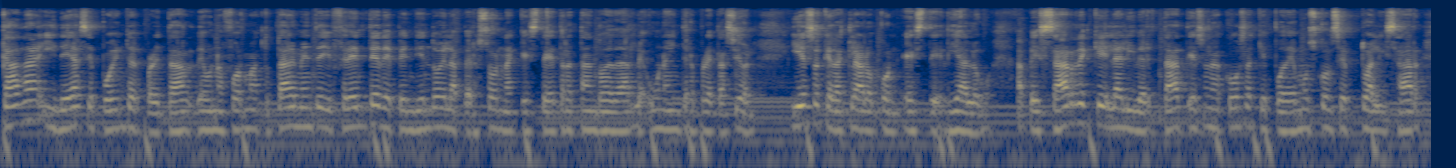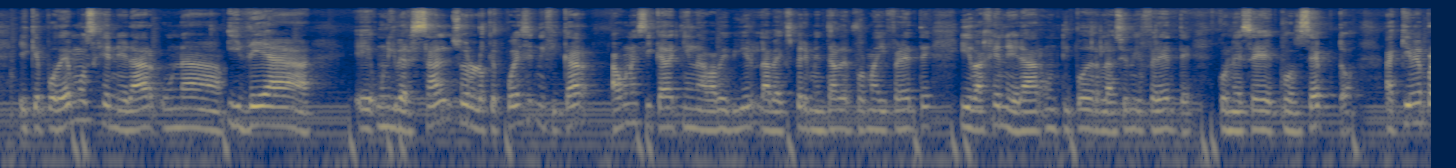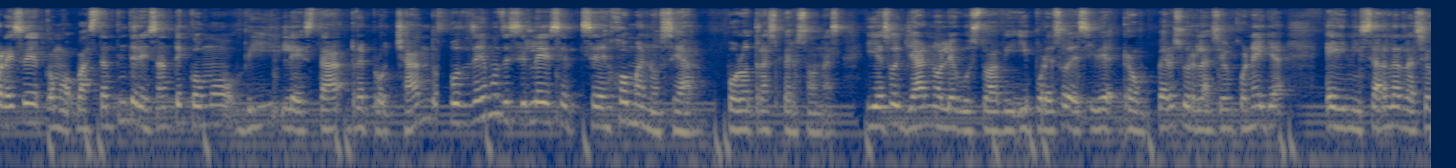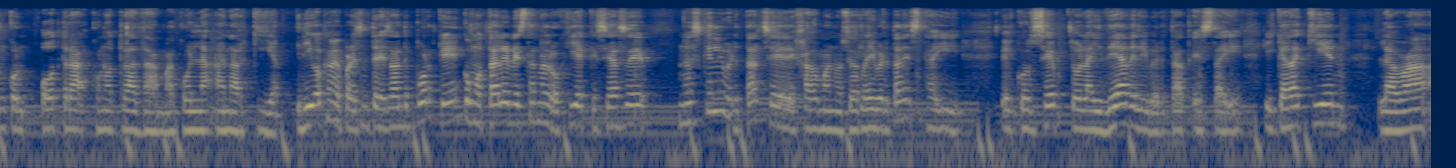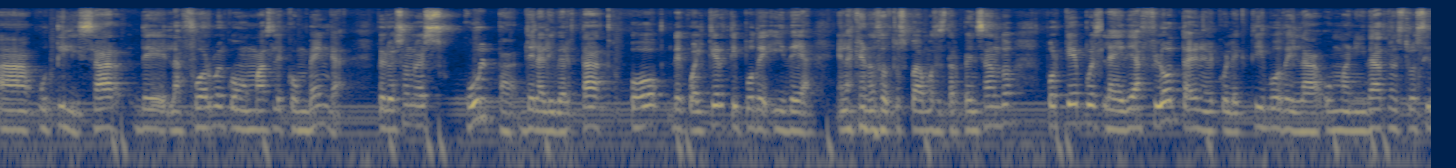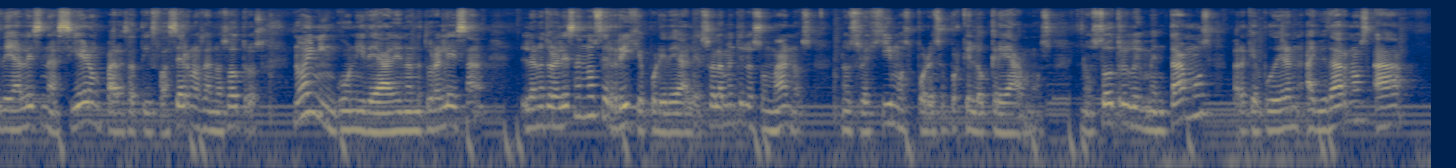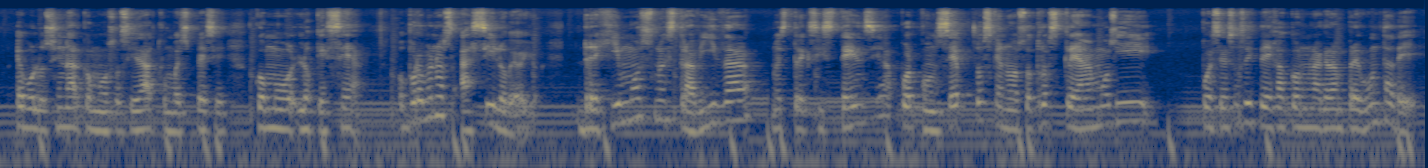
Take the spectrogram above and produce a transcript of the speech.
cada idea se puede interpretar de una forma totalmente diferente dependiendo de la persona que esté tratando de darle una interpretación. Y eso queda claro con este diálogo. A pesar de que la libertad es una cosa que podemos conceptualizar y que podemos generar una idea eh, universal sobre lo que puede significar, aún así cada quien la va a vivir, la va a experimentar de forma diferente y va a generar un tipo de relación diferente con ese concepto. Aquí me parece como bastante interesante cómo Vi le está reprochando. Podríamos decirle se dejó manosear por otras personas. Y eso ya no le gustó a Vi y por eso decide romper su relación con ella e iniciar la relación con otra con otra dama con la anarquía. Y digo que me parece interesante porque como tal en esta analogía que se hace no es que libertad se haya dejado manosear la libertad está ahí el concepto la idea de libertad está ahí y cada quien la va a utilizar de la forma en como más le convenga. Pero eso no es culpa de la libertad o de cualquier tipo de idea en la que nosotros podamos estar pensando, porque pues la idea flota en el colectivo de la humanidad, nuestros ideales nacieron para satisfacernos a nosotros, no hay ningún ideal en la naturaleza, la naturaleza no se rige por ideales, solamente los humanos nos regimos por eso porque lo creamos. Nosotros lo inventamos para que pudieran ayudarnos a evolucionar como sociedad, como especie, como lo que sea. O por lo menos así lo veo yo. Regimos nuestra vida, nuestra existencia por conceptos que nosotros creamos y pues eso sí te deja con una gran pregunta de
